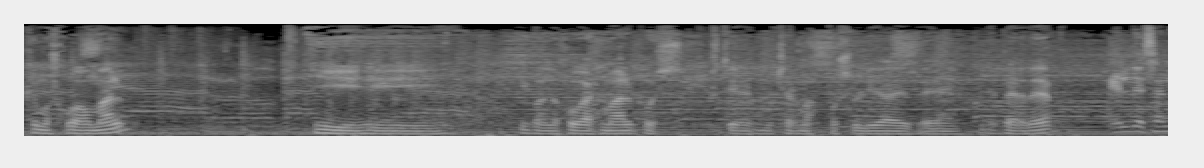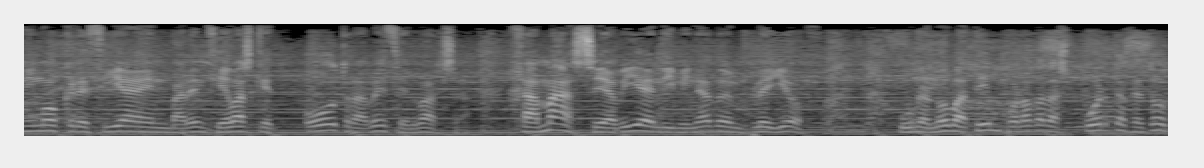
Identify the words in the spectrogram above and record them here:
Que hemos jugado mal y, y cuando juegas mal pues, pues tienes muchas más posibilidades de, de perder. El desánimo crecía en Valencia Basket, otra vez el Barça. Jamás se había eliminado en playoff. Una nueva temporada a las puertas de todo.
